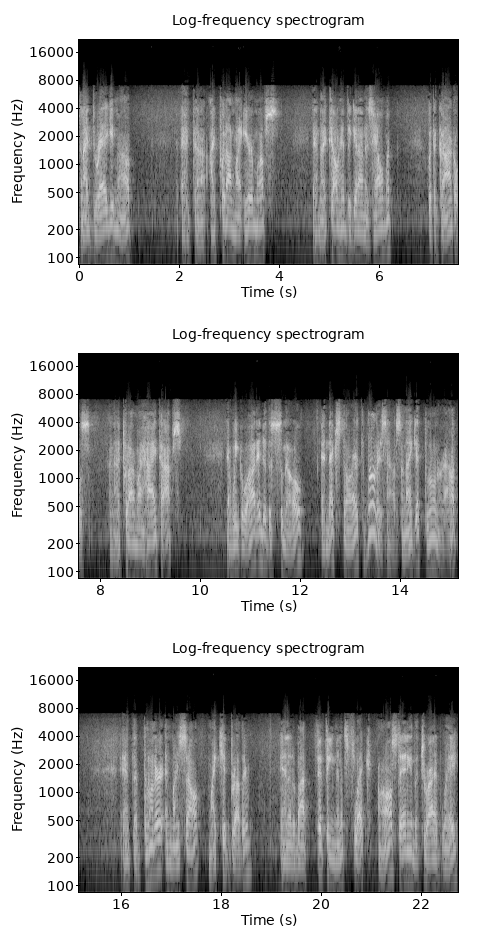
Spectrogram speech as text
And I drag him out, and uh, I put on my earmuffs, and I tell him to get on his helmet with the goggles, and I put on my high tops, and we go out into the snow, and next door at the Bruner's house, and I get Bruner out, and the Bruner and myself, my kid brother, and at about 15 minutes, Flick, all uh, standing in the driveway,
